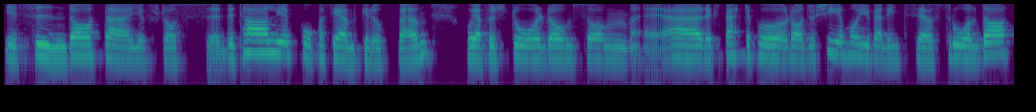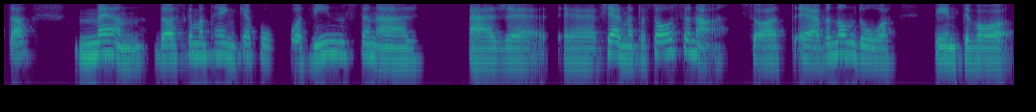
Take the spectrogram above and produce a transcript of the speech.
i findata är ju förstås detaljer på patientgruppen och jag förstår de som är experter på radiokemo är ju väldigt intresserade av stråldata. Men då ska man tänka på att vinsten är, är eh, fjärrmetastaserna så att även om då det inte var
